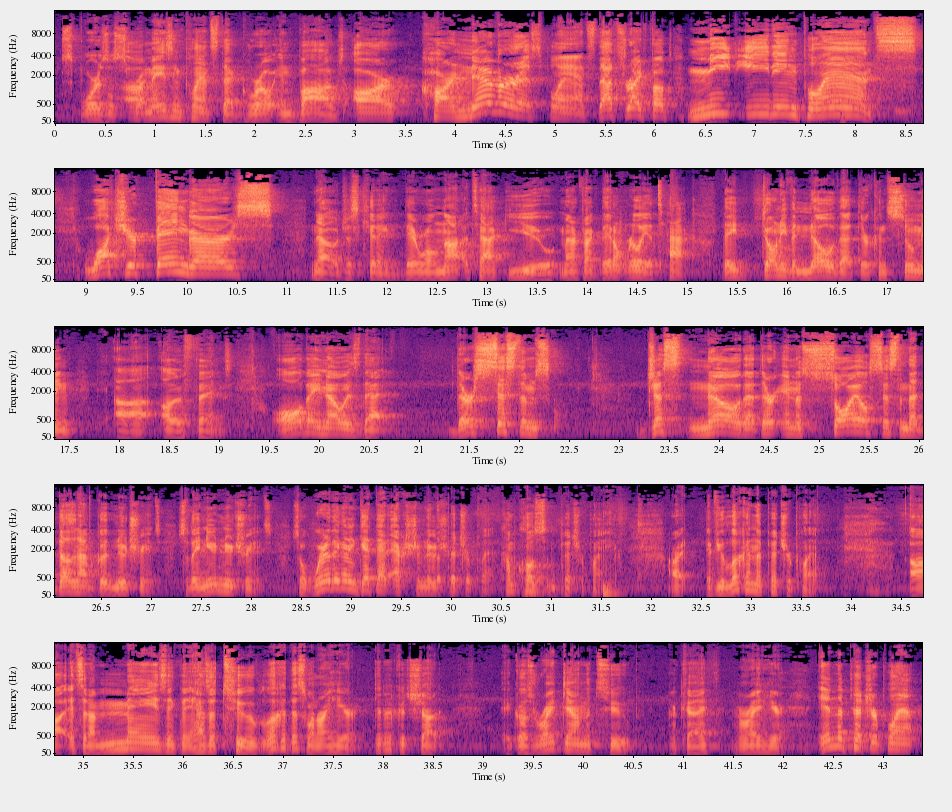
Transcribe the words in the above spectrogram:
Spores will spread. amazing plants that grow in bogs are carnivorous plants. That's right, folks. Meat eating plants. Watch your fingers. No, just kidding. They will not attack you. Matter of fact, they don't really attack. They don't even know that they're consuming uh, other things. All they know is that their systems just know that they're in a soil system that doesn't have good nutrients. So they need nutrients. So where are they going to get that extra nutrient? The pitcher plant. Come close to the pitcher plant here. All right. If you look in the pitcher plant, uh, it's an amazing thing. It has a tube. Look at this one right here. Get a good shot. It goes right down the tube. Okay, right here. In the pitcher plant,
